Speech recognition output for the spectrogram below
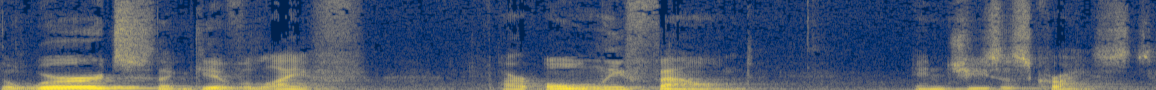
The words that give life are only found in Jesus Christ.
